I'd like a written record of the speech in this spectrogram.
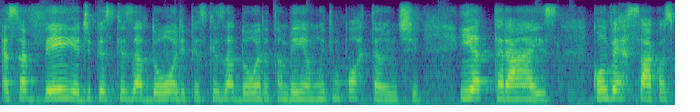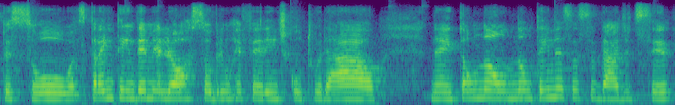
essa veia de pesquisador e pesquisadora também é muito importante. Ir atrás, conversar com as pessoas para entender melhor sobre um referente cultural, né? Então, não, não tem necessidade de ser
